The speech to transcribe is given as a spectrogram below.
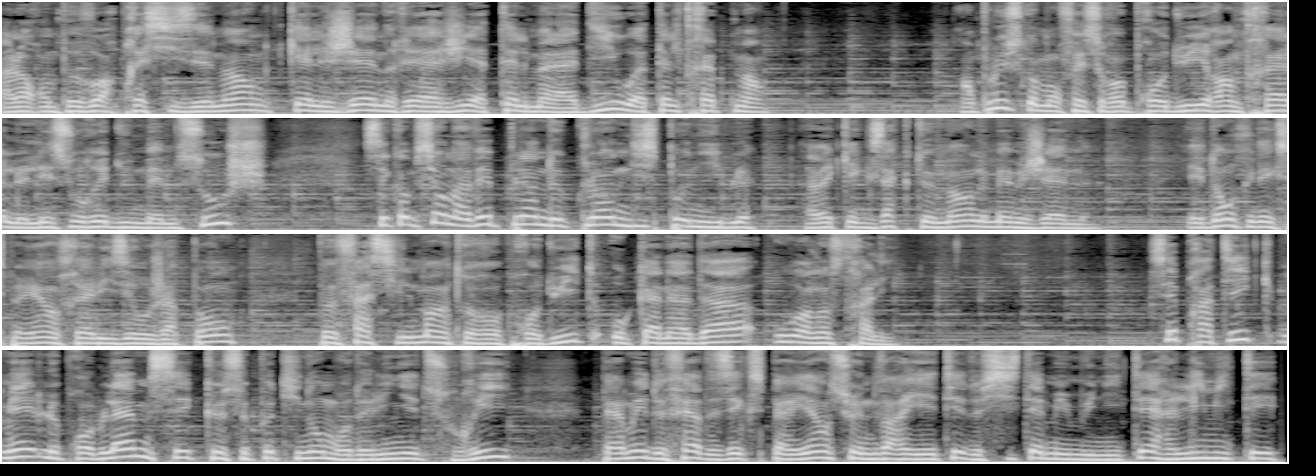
Alors on peut voir précisément quel gène réagit à telle maladie ou à tel traitement. En plus, comme on fait se reproduire entre elles les souris d'une même souche, c'est comme si on avait plein de clones disponibles, avec exactement le même gène. Et donc une expérience réalisée au Japon peut facilement être reproduite au Canada ou en Australie. C'est pratique, mais le problème c'est que ce petit nombre de lignées de souris permet de faire des expériences sur une variété de systèmes immunitaires limités,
